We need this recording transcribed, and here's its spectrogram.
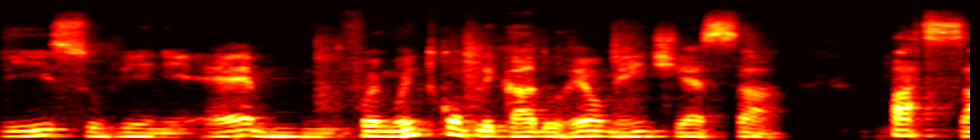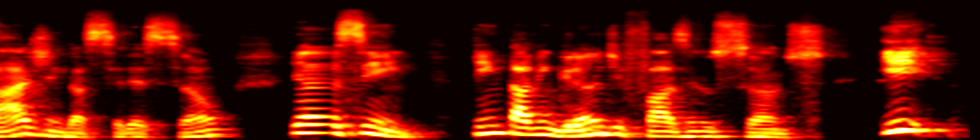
Isso, Vini, é, foi muito complicado realmente essa passagem da seleção. E assim, quem estava em grande fase no Santos e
